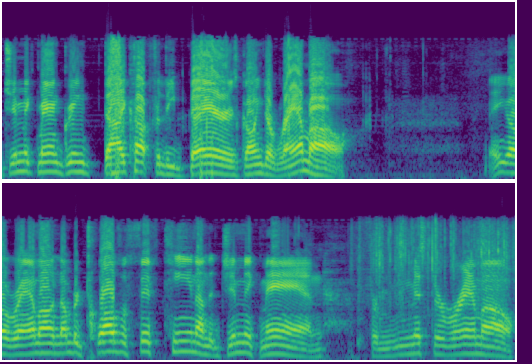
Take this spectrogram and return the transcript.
Jim McMahon green die cut for the Bears going to Ramo. There you go, Ramo. Number 12 of 15 on the Jim McMahon for Mr. Ramo.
